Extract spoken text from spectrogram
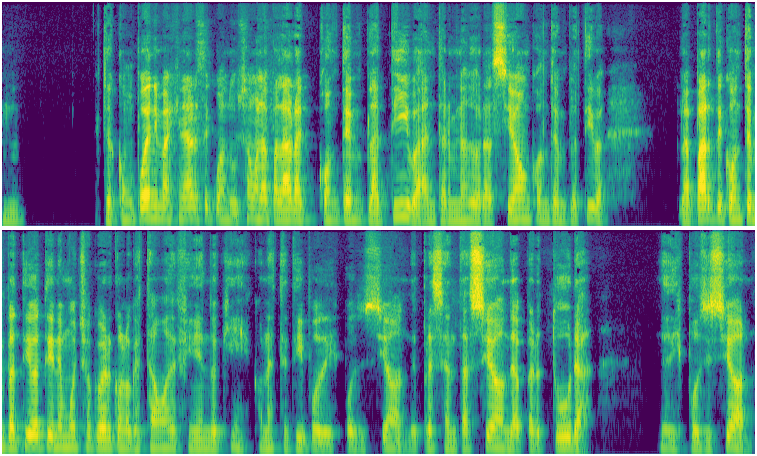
Entonces, como pueden imaginarse, cuando usamos la palabra contemplativa en términos de oración contemplativa, la parte contemplativa tiene mucho que ver con lo que estamos definiendo aquí, con este tipo de disposición, de presentación, de apertura, de disposición,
